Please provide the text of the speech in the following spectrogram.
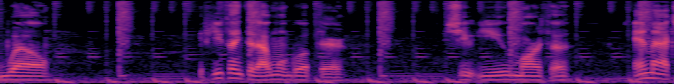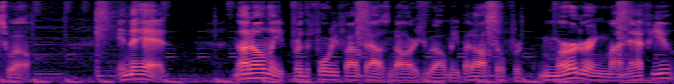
Well, if you think that I won't go up there, shoot you, Martha, and Maxwell in the head, not only for the $45,000 you owe me, but also for murdering my nephew,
